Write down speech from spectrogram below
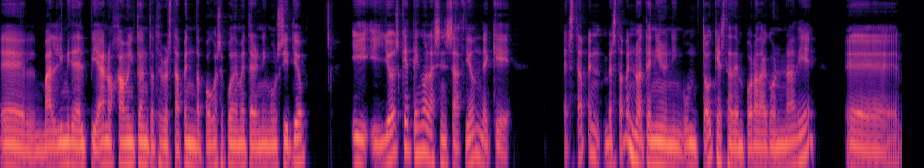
va al límite del piano Hamilton, entonces Verstappen tampoco se puede meter en ningún sitio. Y, yo es que tengo la sensación de que Verstappen, Verstappen no ha tenido ningún toque esta temporada con nadie. Eh,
